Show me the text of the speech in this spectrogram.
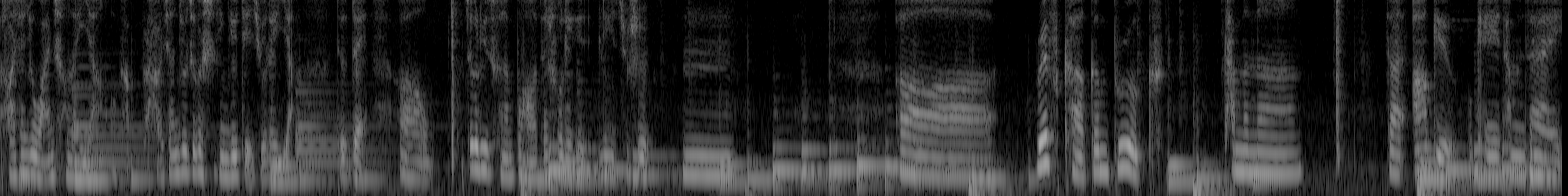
好像就完成了一样，我看好像就这个事情就解决了一样，对不对？呃，这个例子可能不好，再说了一个例子，就是，嗯，呃，Rivka 跟 Brooke 他们呢在 argue，OK，他们在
